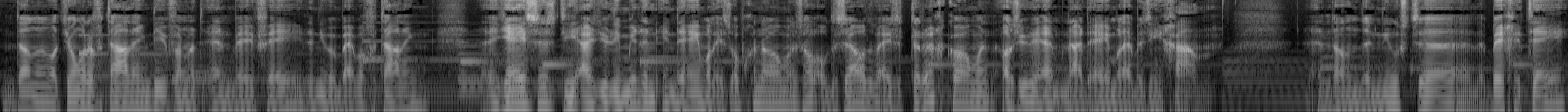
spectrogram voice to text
Dan een wat jongere vertaling, die van het NBV, de nieuwe Bijbelvertaling. Jezus, die uit jullie midden in de hemel is opgenomen, zal op dezelfde wijze terugkomen als jullie hem naar de hemel hebben zien gaan. En dan de nieuwste de BGT.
